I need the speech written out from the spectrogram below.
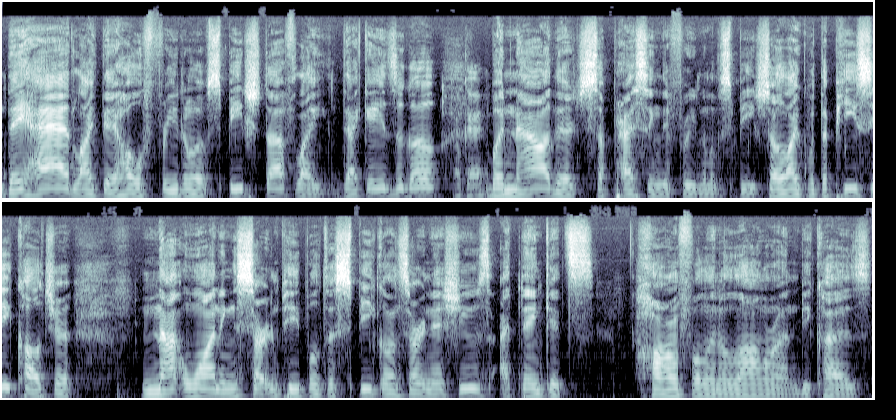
they had like their whole freedom of speech stuff like decades ago. Okay. But now they're suppressing the freedom of speech. So like with the PC culture, not wanting certain people to speak on certain issues, I think it's harmful in the long run because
